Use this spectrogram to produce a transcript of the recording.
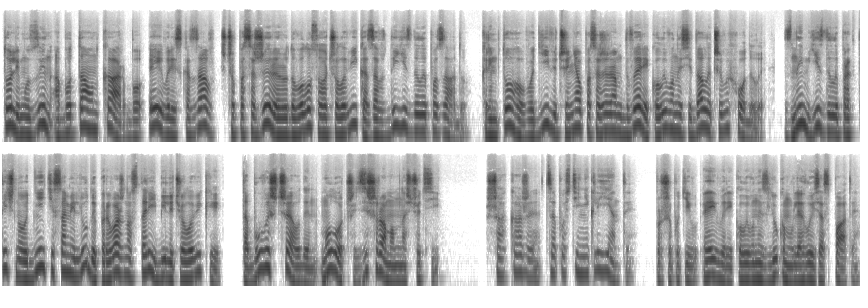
то лімузин або таункар, бо Ейвері сказав, що пасажири родоволосого чоловіка завжди їздили позаду. Крім того, водій відчиняв пасажирам двері, коли вони сідали чи виходили. З ним їздили практично одні й ті самі люди, переважно старі білі чоловіки, та був іще один, молодший, зі шрамом на щоці. Ша каже, це постійні клієнти, прошепотів Ейвері, коли вони з люком вляглися спати.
